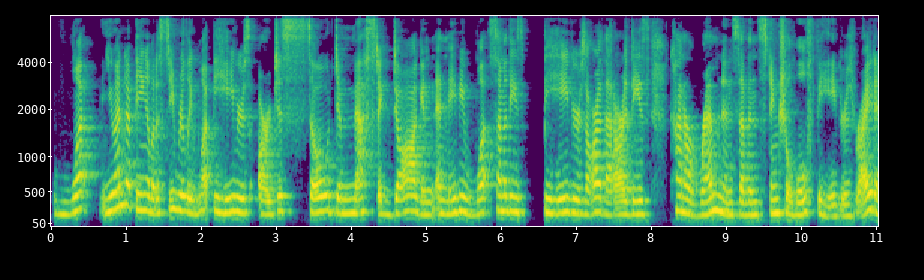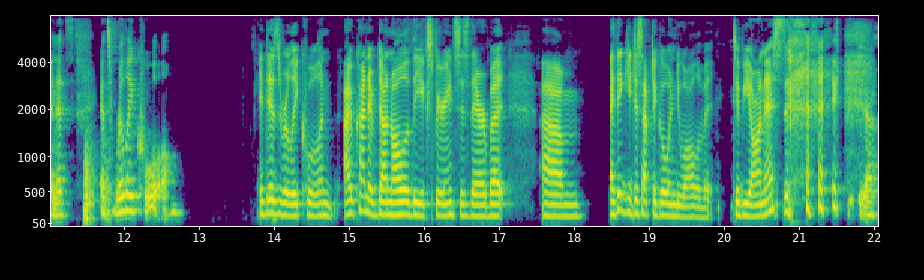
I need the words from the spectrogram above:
what you end up being able to see really what behaviors are just so domestic dog and, and maybe what some of these behaviors are that are these kind of remnants of instinctual wolf behaviors right? And it's it's really cool. It is really cool. And i've kind of done all of the experiences there but um I think you just have to go and do all of it, to be honest. yeah.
